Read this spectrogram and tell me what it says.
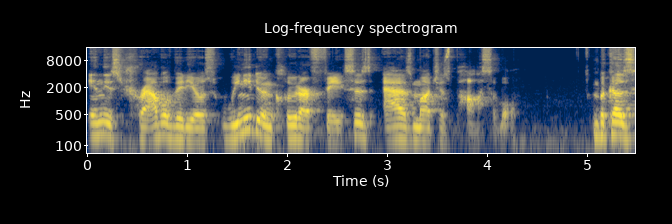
in these travel videos, we need to include our faces as much as possible. Because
